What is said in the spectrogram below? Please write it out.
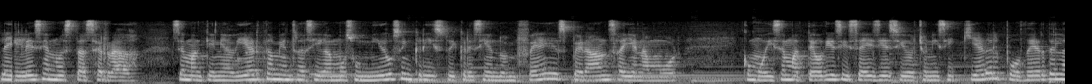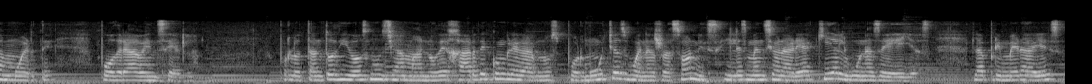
La iglesia no está cerrada, se mantiene abierta mientras sigamos unidos en Cristo y creciendo en fe, esperanza y en amor. Como dice Mateo 16, 18, ni siquiera el poder de la muerte podrá vencerla. Por lo tanto, Dios nos llama a no dejar de congregarnos por muchas buenas razones, y les mencionaré aquí algunas de ellas. La primera es,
